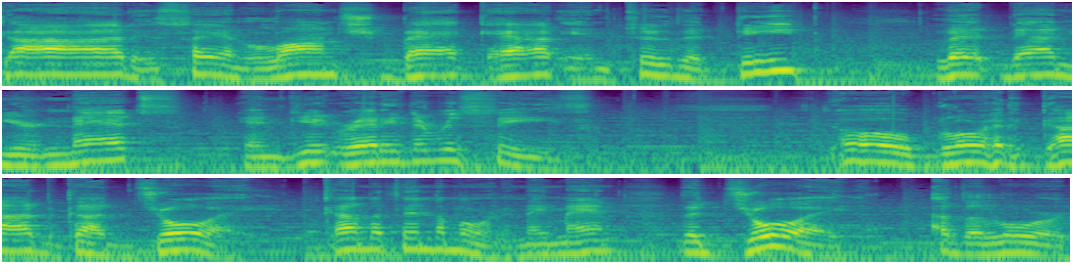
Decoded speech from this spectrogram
God is saying, launch back out into the deep, let down your nets, and get ready to receive. Oh, glory to God, because joy cometh in the morning. Amen. The joy of the Lord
